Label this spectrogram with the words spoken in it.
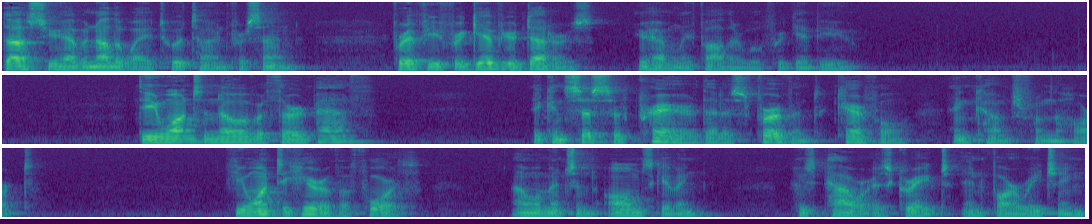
Thus you have another way to atone for sin. For if you forgive your debtors, your heavenly Father will forgive you. Do you want to know of a third path? It consists of prayer that is fervent, careful, and comes from the heart. If you want to hear of a fourth, I will mention almsgiving, whose power is great and far reaching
